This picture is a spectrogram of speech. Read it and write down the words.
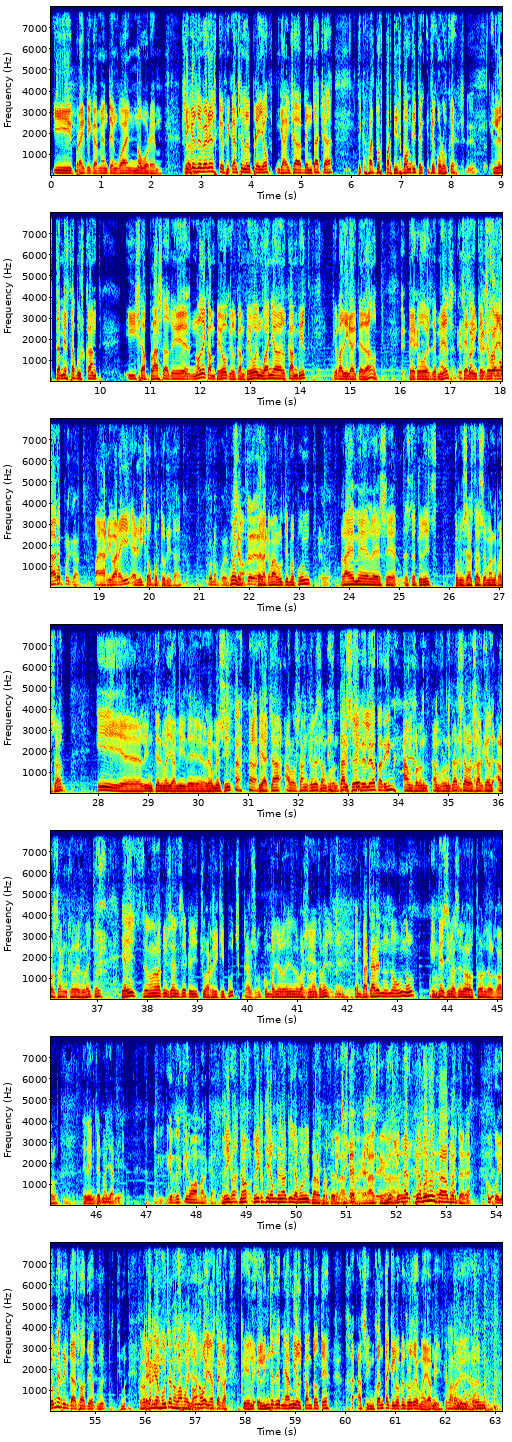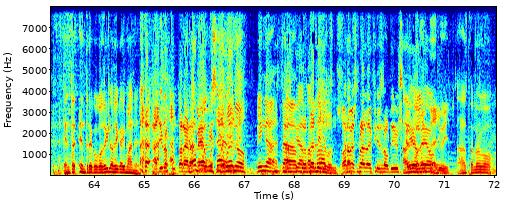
i pràcticament enguany no veurem. Sí que és de veres que ficant-se en el playoff hi ha aquesta avantatge de que fas dos partits bons i te, i te col·loques. L'Elx també està buscant ixa plaça de, no de campió, que el campió enguanya el canvi que va directe dalt. Però els demés Està, tenen que treballar per arribar ahí en aquesta oportunitat. Bueno, pues, Bueno, Vicente, per acabar l'últim punt, la MLS dels Estats Units començà esta setmana passada i eh, l'Inter Miami de Leo Messi viatjar a Los Ángeles a Y enfrontar-se de Leo Tarín. a enfron- a enfrontar-se a Los Ángeles, a Los Ángeles Lakers i allí se dona la coincidència que allí juga Ricky Puig, que ha sigut companyero d'ell en el Barcelona també, empataren 1-1 i Messi va ser l'autor del gol de l'Inter Miami. i, i Ricky no va marcar. Rick, no, Rick tira un penalti damunt il per al porter. Qué lástima, qué lástima. Jo, jo me, jo Damunt il per al porter. Cuco, yo me d'això. De, me, no te rías mucho, nos vamos ya. No, no, ya está claro. Que el, el Inter de Miami, el camp el té a 50 kilómetros de Miami. Qué maravilla. Entre, entre cocodrilos y caimanes. Allí no fotaran a peu. Vicent. Bueno, vinga, hasta Gràcies, Pasqual. dilluns. Bona vesprada i fins al dilluns. ve. Leo. Lluís. Hasta luego.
